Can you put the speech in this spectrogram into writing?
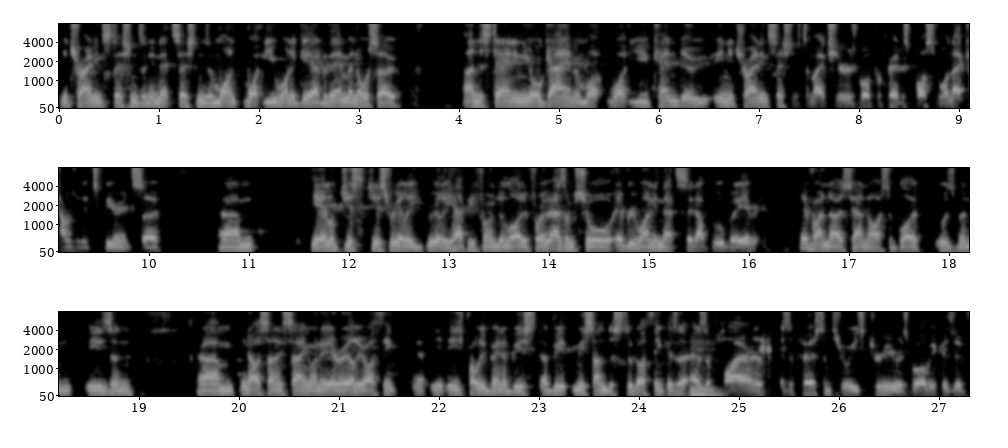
your training sessions and your net sessions and what, what you want to get out of them, and also understanding your game and what what you can do in your training sessions to make sure you're as well prepared as possible. And that comes with experience. So. Um, yeah, look, just just really, really happy for him, delighted for him, as I'm sure everyone in that setup will be. Every, everyone knows how nice a bloke Usman is, and um, you know, I was only saying on air earlier, I think he's probably been a bit, a bit misunderstood, I think, as a, mm. as a hmm. player and as a person through his career as well, because of,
